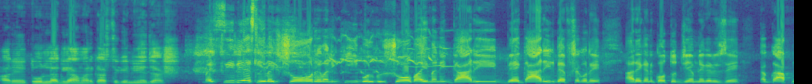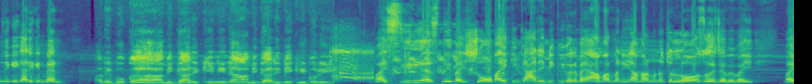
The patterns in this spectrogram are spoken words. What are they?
আরে তোর লাগলে আমার কাছ থেকে নিয়ে যাস। ভাই সিরিয়াসলি ভাই শহরে মানে কি বলব? সবাই মানে গাড়ি গাড়ির ব্যবসা করে। আর এখানে কত জ্যাম লেগে রয়েছে। কাকু আপনি কি গাড়ি কিনবেন? আরে বোকা আমি গাড়ি কিনি না আমি গাড়ি বিক্রি করি। ভাই সিরিয়াসলি ভাই সবাই কি গাড়ি বিক্রি করে? ভাই আমার মানে আমার মনে হচ্ছে লস হয়ে যাবে ভাই। ভাই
